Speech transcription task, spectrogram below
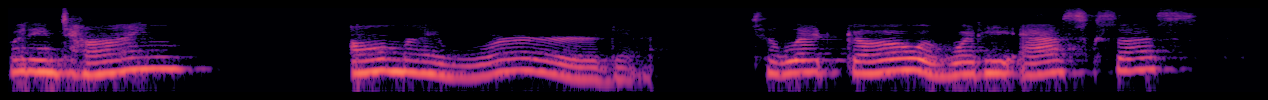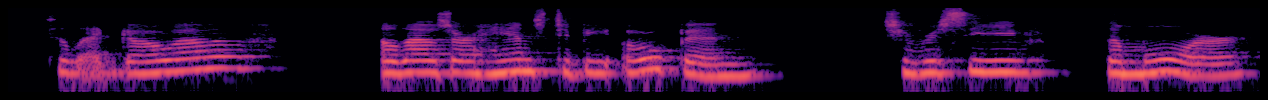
But in time, oh my word to let go of what he asks us to let go of allows our hands to be open to receive the more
